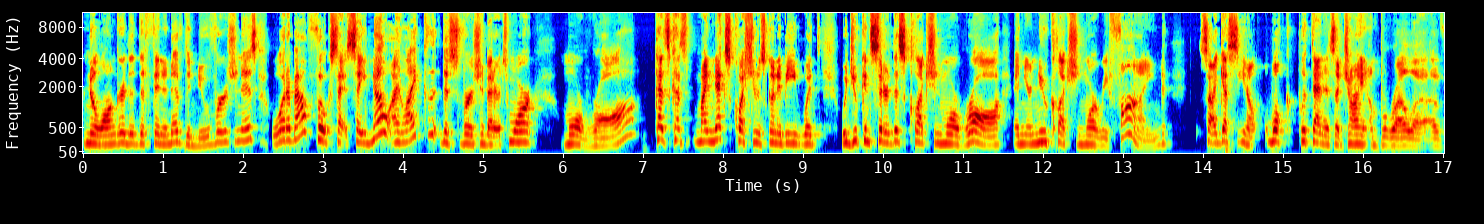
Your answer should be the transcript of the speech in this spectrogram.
no longer the definitive the new version is. What about folks that say no i like this version better. It's more more raw because because my next question is going to be would would you consider this collection more raw and your new collection more refined? So i guess you know we'll put that as a giant umbrella of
